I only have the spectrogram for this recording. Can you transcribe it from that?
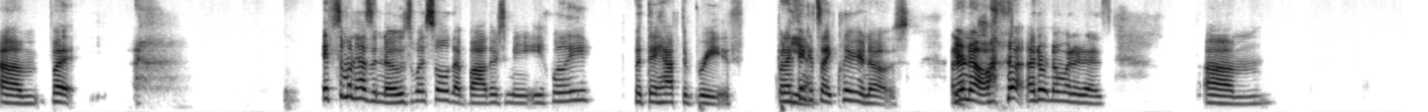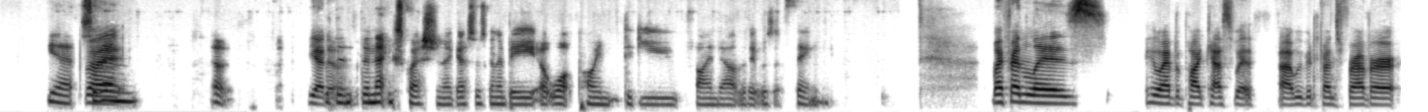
um, but if someone has a nose whistle that bothers me equally, but they have to breathe. But I think it's like clear your nose. I don't know. I don't know what it is. Um, Yeah. So But- then yeah, no. the, the next question, I guess, was going to be at what point did you find out that it was a thing? my friend Liz, who I have a podcast with, uh, we've been friends forever.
